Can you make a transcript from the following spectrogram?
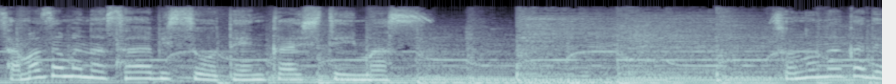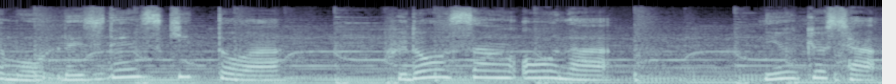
さまざまなサービスを展開しています。その中でもレジデンスキットは不動産オーナー入居者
